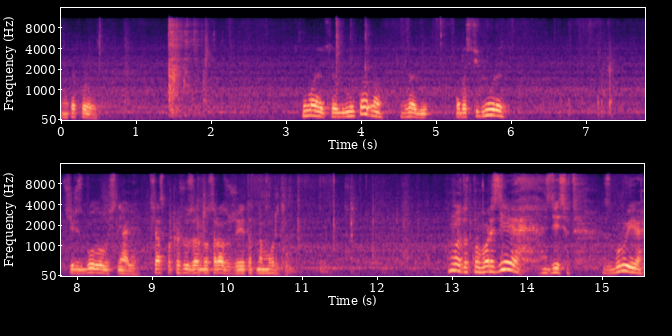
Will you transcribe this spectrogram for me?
Вот такой вот. Снимается элементарно, сзади расстегнули, через голову сняли. Сейчас покажу заодно сразу же этот намордник. Ну этот поборзее, здесь вот сбруя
